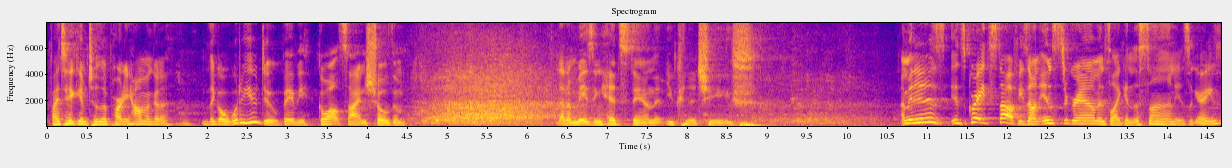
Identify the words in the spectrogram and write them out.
If I take him to the party, how am I gonna? They go, What do you do, baby? Go outside and show them that amazing headstand that you can achieve. I mean, it is, it's great stuff. He's on Instagram, it's like in the sun. He's like, yeah, he's,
